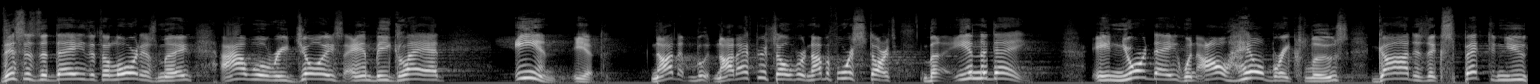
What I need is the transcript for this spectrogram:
This is the day that the Lord has made. I will rejoice and be glad in it. Not, not after it's over, not before it starts, but in the day. In your day, when all hell breaks loose, God is expecting you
